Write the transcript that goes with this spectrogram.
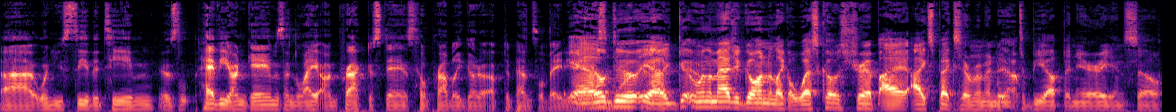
uh, when you see the team is heavy on games and light on practice days, he'll probably go to up to Pennsylvania. Yeah, he'll do. Yeah, when the Magic go on like a West Coast trip, I, I expect Zimmerman to, Yeah. to be up in Erie, and so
